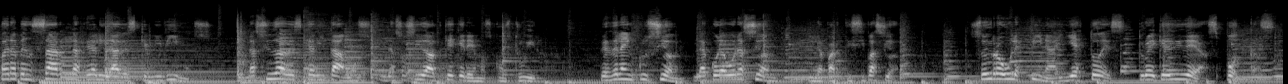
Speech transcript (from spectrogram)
Para pensar las realidades que vivimos, las ciudades que habitamos y la sociedad que queremos construir. Desde la inclusión, la colaboración y la participación. Soy Raúl Espina y esto es Trueque de Ideas Podcast.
